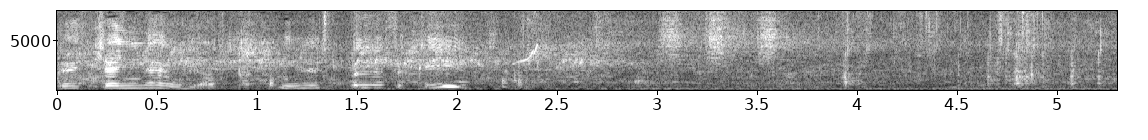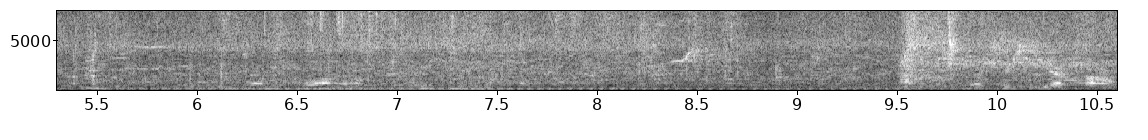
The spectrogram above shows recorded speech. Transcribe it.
តែចេញដែរអត់ធំទេពេលស្គី Japan.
